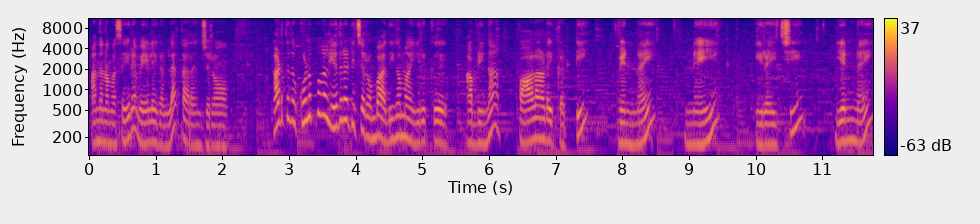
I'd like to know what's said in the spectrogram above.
அந்த நம்ம செய்யற வேலைகள்ல கரைஞ்சிரும். அடுத்தது கொழுப்புகள் எதுல டீச்சர் ரொம்ப அதிகமா இருக்கு அப்படின்னா பாலாடை கட்டி வெண்ணெய் நெய் இறைச்சி எண்ணெய்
